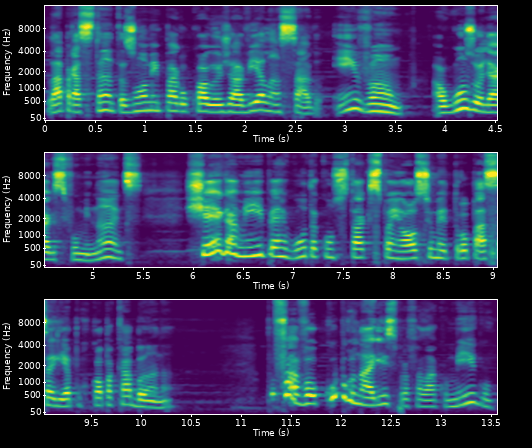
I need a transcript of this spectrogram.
Lá para as tantas, um homem para o qual eu já havia lançado em vão alguns olhares fulminantes, chega a mim e pergunta com sotaque espanhol se o metrô passaria por Copacabana. Por favor, cubra o nariz para falar comigo.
